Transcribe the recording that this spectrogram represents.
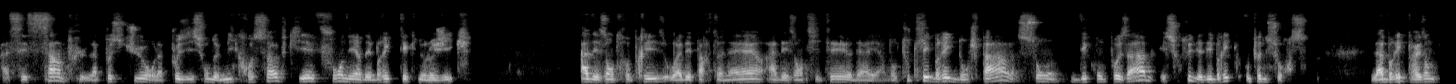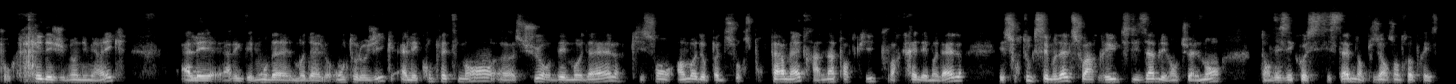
assez simple la posture ou la position de Microsoft qui est fournir des briques technologiques à des entreprises ou à des partenaires, à des entités derrière. Donc toutes les briques dont je parle sont décomposables et surtout il y a des briques open source. La brique, par exemple, pour créer des jumeaux numériques, elle est avec des modèles, ontologiques, elle est complètement euh, sur des modèles qui sont en mode open source pour permettre à n'importe qui de pouvoir créer des modèles et surtout que ces modèles soient réutilisables éventuellement dans des écosystèmes, dans plusieurs entreprises.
